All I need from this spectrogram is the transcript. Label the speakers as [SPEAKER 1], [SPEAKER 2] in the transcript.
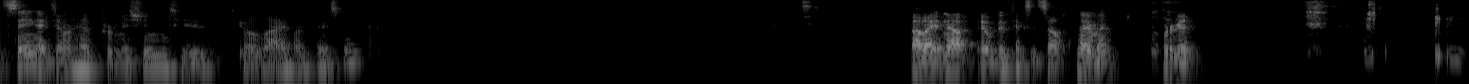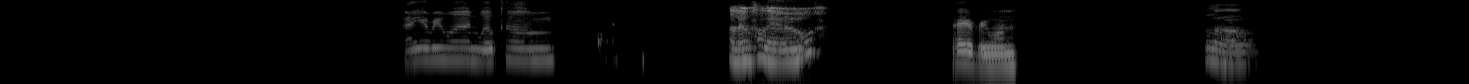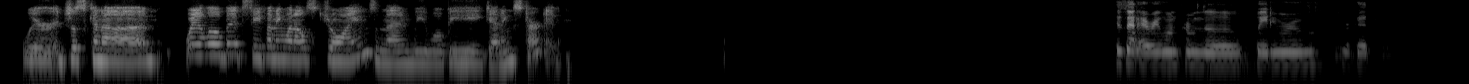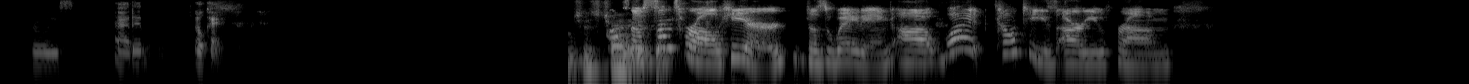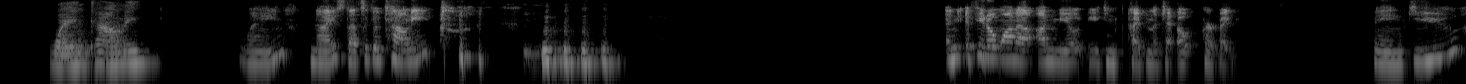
[SPEAKER 1] It's saying I don't have permission to go live on Facebook. Oh, wait, no, it, it fixed itself. Never mind. We're good.
[SPEAKER 2] Hi, everyone. Welcome.
[SPEAKER 3] Hello, hello.
[SPEAKER 4] Hi, everyone.
[SPEAKER 5] Hello.
[SPEAKER 3] We're just gonna wait a little bit, see if anyone else joins, and then we will be getting started.
[SPEAKER 2] Is that everyone from the waiting room? We're good. Everyone's added. Okay.
[SPEAKER 1] I'm just trying.
[SPEAKER 3] So
[SPEAKER 1] get the-
[SPEAKER 3] since we're all here, just waiting, uh, what counties are you from?
[SPEAKER 5] Wayne County.
[SPEAKER 3] Wayne, nice, that's a good county. And if you don't want to unmute, you can type in the chat. Oh, perfect. Thank you.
